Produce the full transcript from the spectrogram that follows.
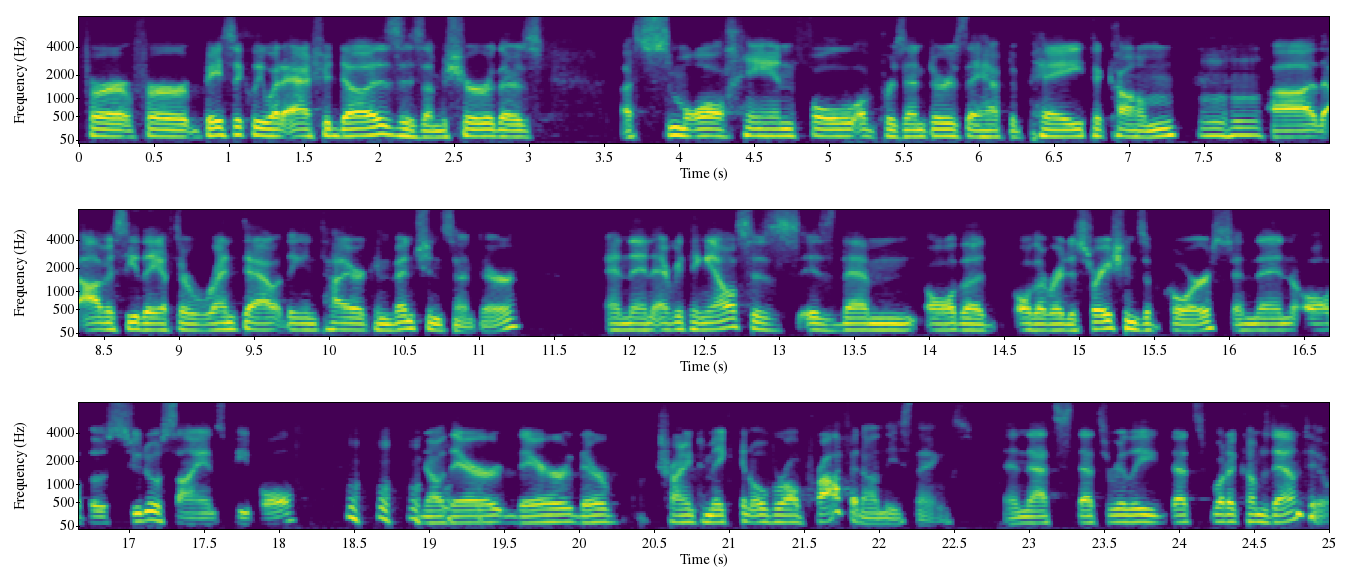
For for basically what Asha does is I'm sure there's a small handful of presenters they have to pay to come. Mm-hmm. Uh, obviously, they have to rent out the entire convention center, and then everything else is is them all the all the registrations, of course, and then all those pseudoscience people. you know, they're they're they're trying to make an overall profit on these things, and that's that's really that's what it comes down to.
